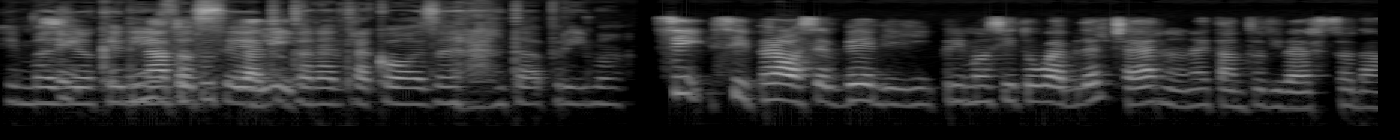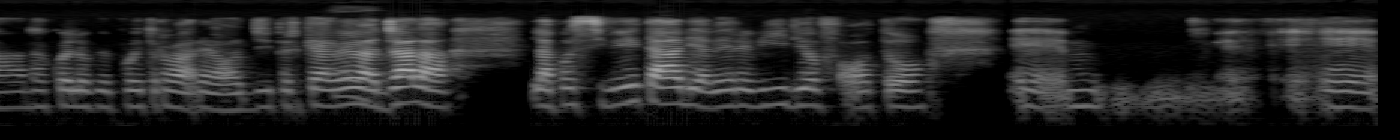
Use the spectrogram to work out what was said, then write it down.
Immagino sì, che lì fosse tutta un'altra cosa in realtà prima. Sì, sì, però se vedi il primo sito web del CERN non è tanto diverso da, da quello che puoi trovare oggi, perché aveva mm. già la, la possibilità di avere video, foto e, e, e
